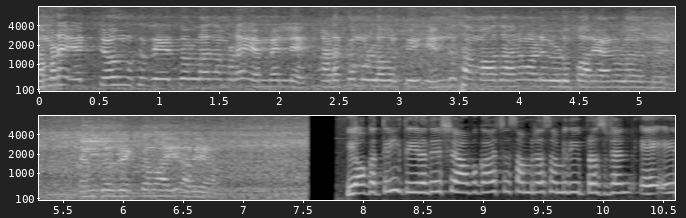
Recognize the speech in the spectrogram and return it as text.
നമ്മുടെ ഏറ്റവും ഹൃദയത്തുള്ള നമ്മുടെ എം എൽ എ അടക്കമുള്ളവർക്ക് എന്ത് സമാധാനമാണ് ഇവരോട് പറയാനുള്ളതെന്ന് ഞങ്ങൾക്ക് വ്യക്തമായി അറിയണം. യോഗത്തിൽ തീരദേശ അവകാശ സമര സമിതി president A A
